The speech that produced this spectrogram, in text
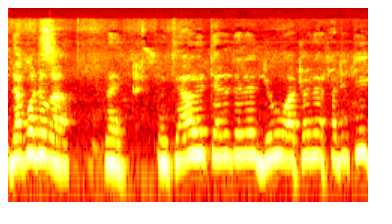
दाखवतो का? नाही. पण त्यावेळेस त्याने त्याचा जीव वाचवण्यासाठी ती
